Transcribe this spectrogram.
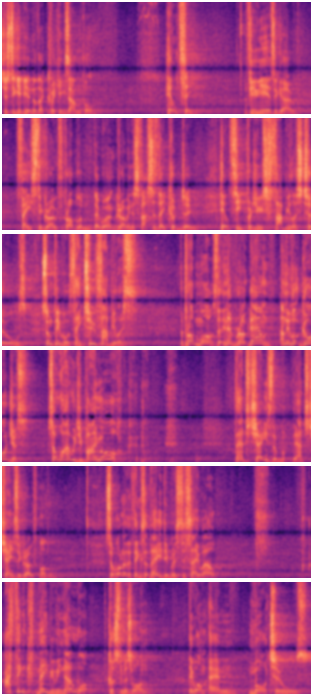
Just to give you another quick example Hilti, a few years ago, faced a growth problem. They weren't growing as fast as they could do. Hilti produced fabulous tools. Some people would say too fabulous. The problem was that they never broke down and they looked gorgeous. So why would you buy more? They had to change the, they had to change the growth model. So one of the things that they did was to say, well, I think maybe we know what customers want. They want um, more tools.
